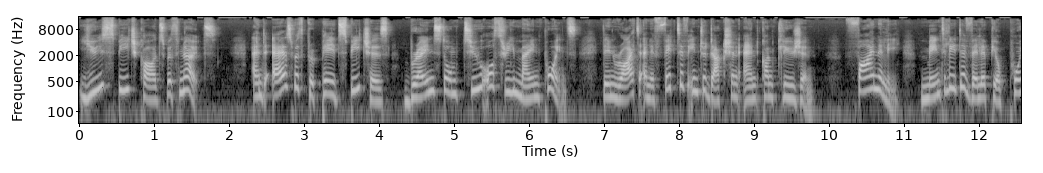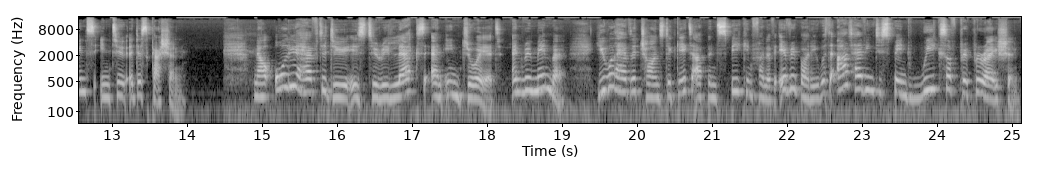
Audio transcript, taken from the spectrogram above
Use speech cards with notes. And as with prepared speeches, brainstorm two or three main points, then write an effective introduction and conclusion. Finally, mentally develop your points into a discussion. Now, all you have to do is to relax and enjoy it. And remember, you will have the chance to get up and speak in front of everybody without having to spend weeks of preparation.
